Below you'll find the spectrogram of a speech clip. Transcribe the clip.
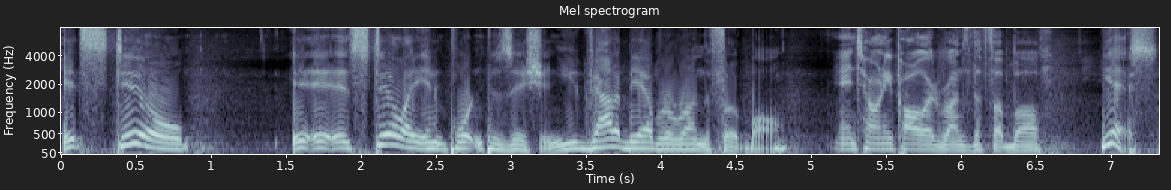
it's still it's still an important position. You've got to be able to run the football. And Tony Pollard runs the football. Yes.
